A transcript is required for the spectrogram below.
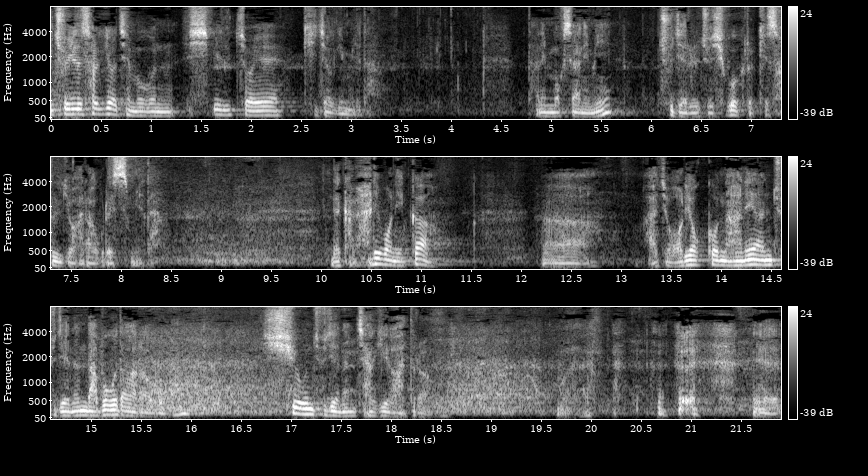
오늘 주일 설교 제목은 11조의 기적입니다. 담임 목사님이 주제를 주시고 그렇게 설교하라고 그랬습니다. 근데 가만히 보니까 어, 아주 어렵고 난해한 주제는 나보고 다 하라고 쉬운 주제는 자기가 하더라고. 예.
